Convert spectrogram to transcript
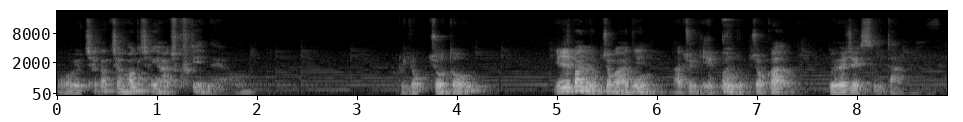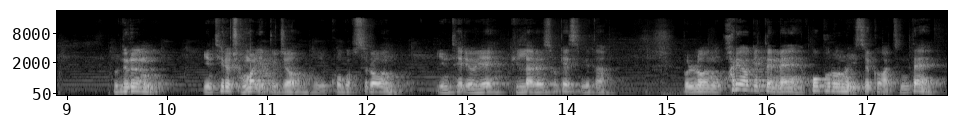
오, 채광창 환기창이 아주 크게 있네요. 그리고 욕조도 일반 욕조가 아닌 아주 예쁜 욕조가 놓여져 있습니다. 오늘은 인테리어 정말 예쁘죠? 고급스러운 인테리어의 빌라를 소개했습니다. 물론 화려하기 때문에 호불호는 있을 것 같은데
